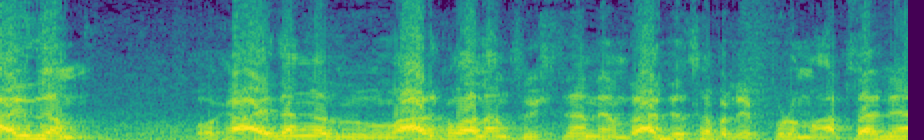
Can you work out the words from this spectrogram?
ఆయుధం ఒక ఆయుధంగా వాడుకోవాలని చూసినా నేను రాజ్యసభలో ఎప్పుడు మాట్లాడినా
